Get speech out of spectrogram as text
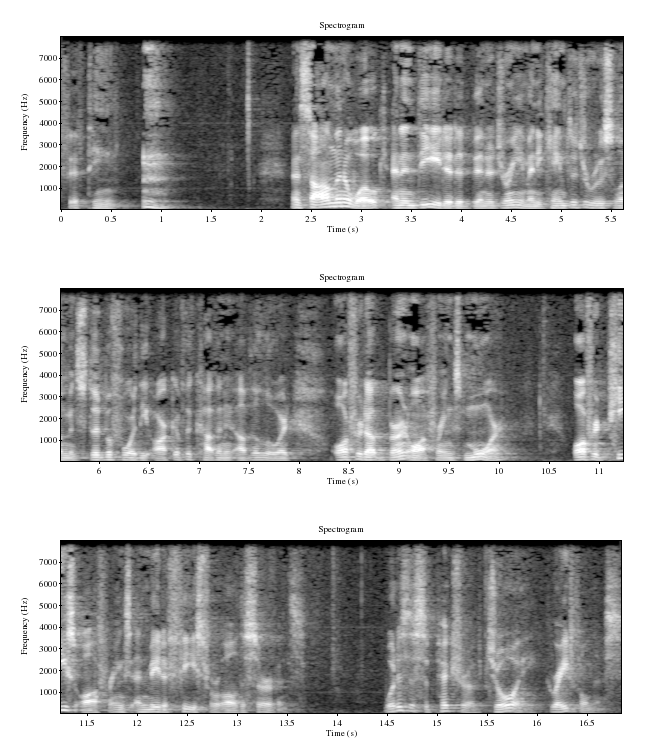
15. and Solomon awoke, and indeed it had been a dream. And he came to Jerusalem and stood before the ark of the covenant of the Lord, offered up burnt offerings, more, offered peace offerings, and made a feast for all the servants. What is this a picture of? Joy, gratefulness.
